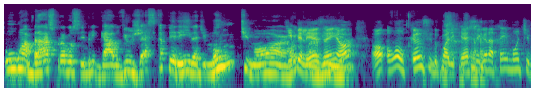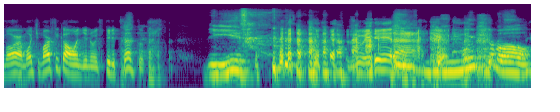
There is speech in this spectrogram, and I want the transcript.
Um abraço para você, obrigado, viu? Jéssica Pereira, de Montemor. Que beleza, hein? Ó, ó, o alcance do podcast chegando até em Montemor. Montemor fica onde? No Espírito Santo? Isso. Zoeira! Muito bom.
